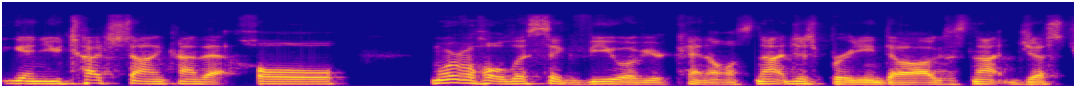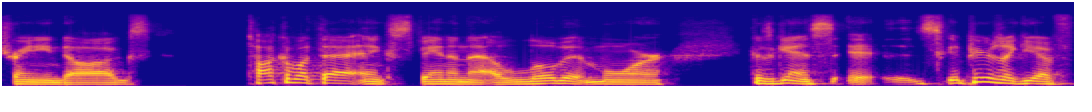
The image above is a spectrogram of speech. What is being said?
Again, you touched on kind of that whole more of a holistic view of your kennel. It's not just breeding dogs. It's not just training dogs. Talk about that and expand on that a little bit more, because again, it's, it's, it appears like you have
